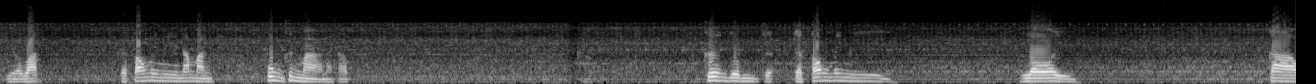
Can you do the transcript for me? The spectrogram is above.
เกียร์วัดจะต้องไม่มีน้ำมันพุ่งขึ้นมานะครับ เครื่องยนต์จะจะต้องไม่มีรอยกาว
